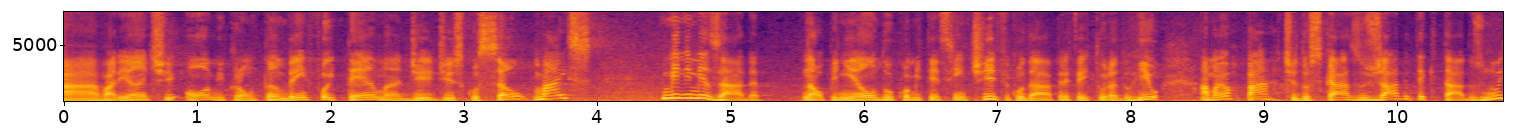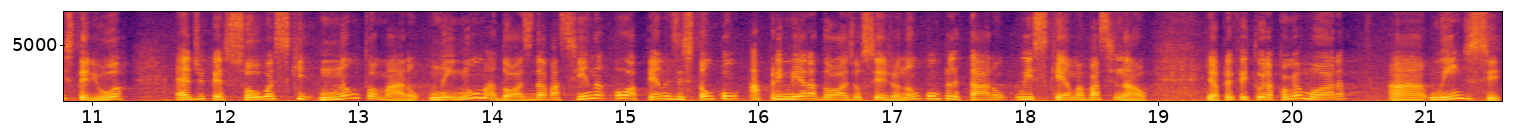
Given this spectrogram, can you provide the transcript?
A variante Omicron também foi tema de discussão, mas minimizada. Na opinião do Comitê Científico da Prefeitura do Rio, a maior parte dos casos já detectados no exterior é de pessoas que não tomaram nenhuma dose da vacina ou apenas estão com a primeira dose, ou seja, não completaram o esquema vacinal. E a Prefeitura comemora ah, o índice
